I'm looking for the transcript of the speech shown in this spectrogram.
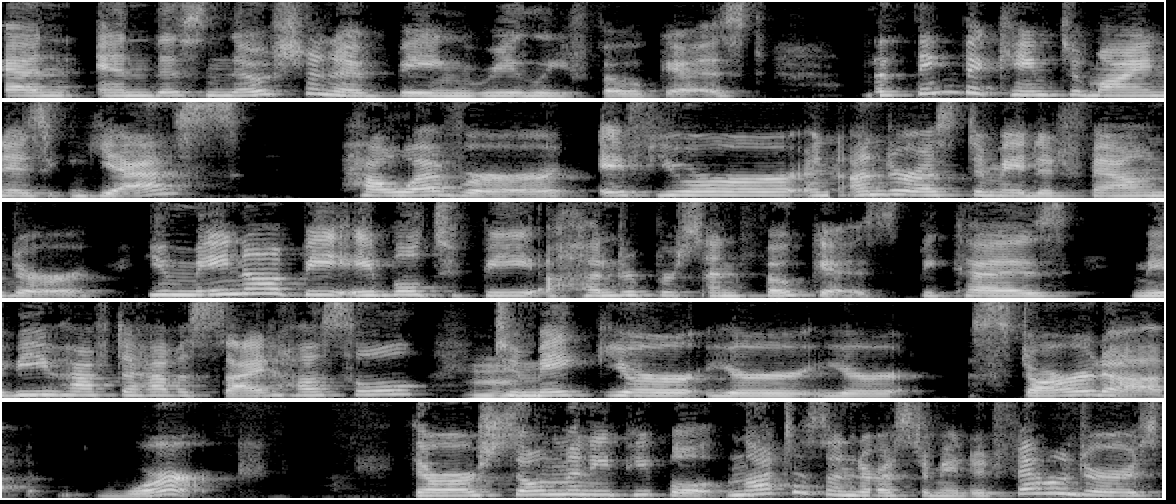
And and this notion of being really focused, the thing that came to mind is yes. However, if you're an underestimated founder, you may not be able to be 100% focused because maybe you have to have a side hustle mm. to make your your your startup work. There are so many people, not just underestimated founders,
